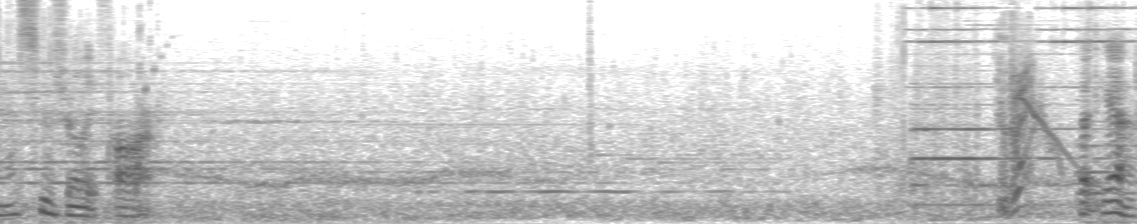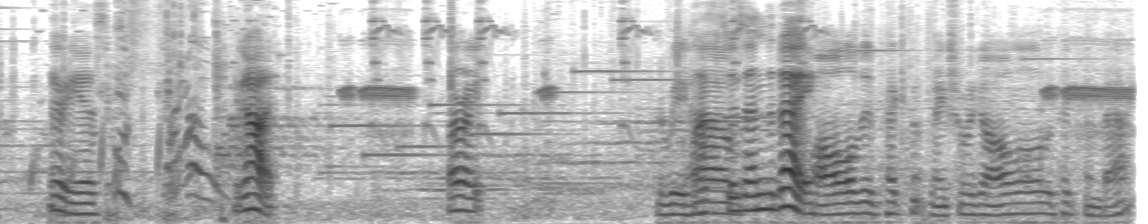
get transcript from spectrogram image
Yeah, that seems really far. But yeah. There he is. We got it. Alright. Do we Let's have just end the day. all the Pikmin? Make sure we got all the Pikmin back.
